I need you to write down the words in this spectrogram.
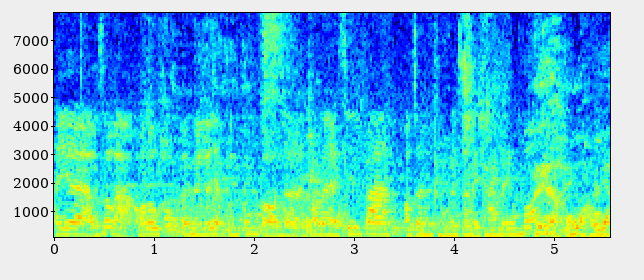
係啊，牛叔啊，我老公佢去咗日本公幹啊，我兩日先翻，我再同佢上嚟探你好唔好？哎呀，好啊好啊。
